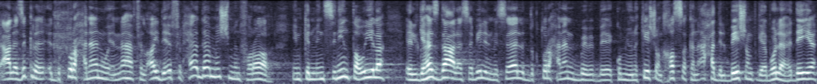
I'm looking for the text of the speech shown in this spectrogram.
على ذكر الدكتورة حنان وإنها في الاي دي اف الحقيقة ده مش من فراغ. يمكن من سنين طويلة الجهاز ده على سبيل المثال الدكتورة حنان بكوميونيكيشن خاصة كان أحد البيشنت جابوا لها هدية.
